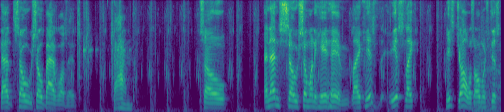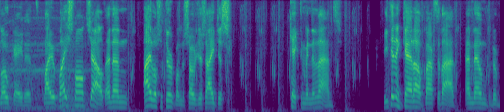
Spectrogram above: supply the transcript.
That so so bad was it. Damn. So, and then so somebody hit him. Like his his like his jaw was almost dislocated by by a small child. And then I was the third one. So just I just kicked him in the nuts. He didn't get up after that, and then the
